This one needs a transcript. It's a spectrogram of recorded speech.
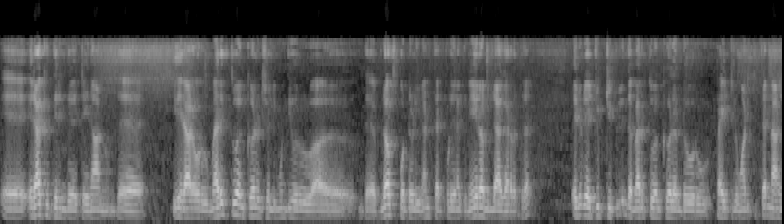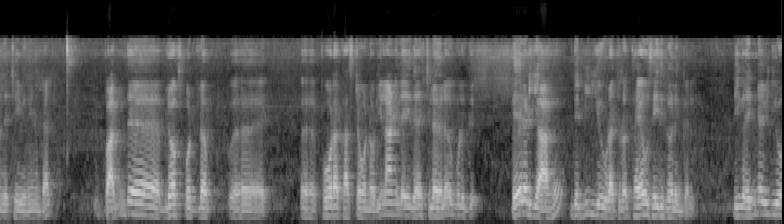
அஹ், எனக்கு தெரிந்தவற்றை நான் இந்த இதை நான் ஒரு மருத்துவம் கேளுன்னு சொல்லி முந்தி ஒரு இந்த பிளாக்ஸ் போட்டு எழுதினான். தற்பொழுது எனக்கு நேரம் இல்லாத காரணத்தில் என்னுடைய யூடியூப்பில் இந்த மருத்துவம் கேள் என்ற ஒரு டைட்டில் மாடித்தான் நான் இதை செய்வேன் என்றால் இப்போ அந்த பிளாக்ஸ் போட்டில் போட கஷ்டம் பண்ணோடையும் நான் இதை இதை சில இதில் உங்களுக்கு நேரடியாக இந்த வீடியோ சொல்ல தயவு செய்து கேளுங்கள். நீங்கள் என்ன வீடியோ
